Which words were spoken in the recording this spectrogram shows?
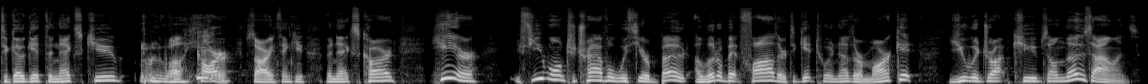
to go get the next cube. well, here, Card. sorry, thank you. The next card here, if you want to travel with your boat a little bit farther to get to another market, you would drop cubes on those islands.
